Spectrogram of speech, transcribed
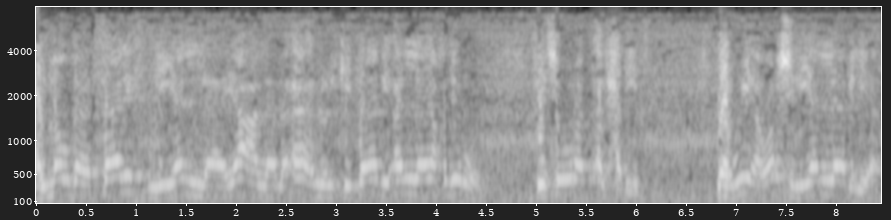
الموضع الثالث لئلا يعلم أهل الكتاب ألا يقدرون. في سورة الحديد. يرويها ورش لئلا بالياء.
